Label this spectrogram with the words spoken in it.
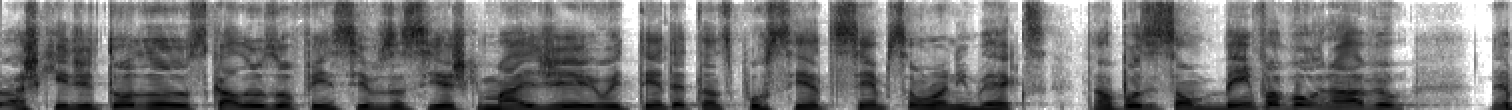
acho que de todos os calouros ofensivos, assim, acho que mais de 80 e tantos por cento sempre são running backs. Então é uma posição bem favorável, né,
